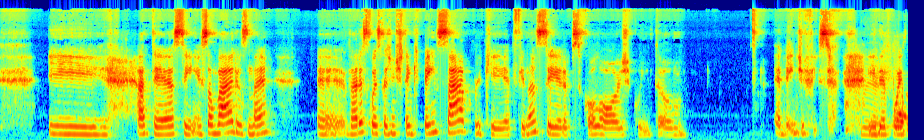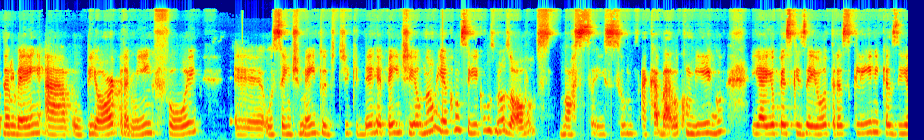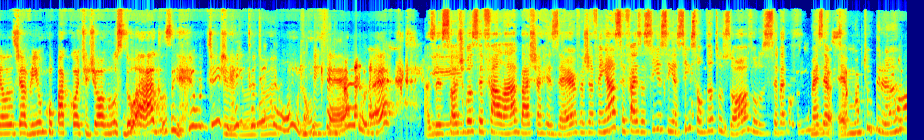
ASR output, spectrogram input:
E até assim, são vários, né? É, várias coisas que a gente tem que pensar, porque é financeiro, é psicológico, então é bem difícil. É. E depois também, a, o pior para mim foi é, o sentimento de que de repente eu não ia conseguir com os meus óvulos. Nossa, isso acabava comigo. E aí eu pesquisei outras clínicas e elas já vinham com pacote de óvulos doados e eu de jeito nenhum, não quero, né? Às e... vezes só de você falar, baixa a reserva, já vem, ah, você faz assim, assim, assim, são tantos óvulos, você vai... mas é, é muito grande.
